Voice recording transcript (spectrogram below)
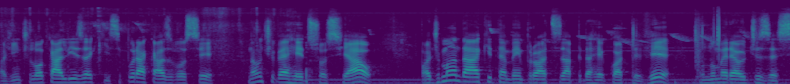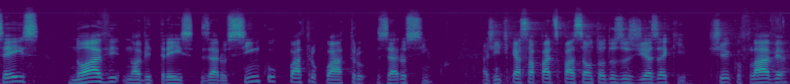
A gente localiza aqui. Se por acaso você não tiver rede social, pode mandar aqui também para o WhatsApp da Record TV. O número é o 16 99305 4405. A gente quer sua participação todos os dias aqui. Chico, Flávia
